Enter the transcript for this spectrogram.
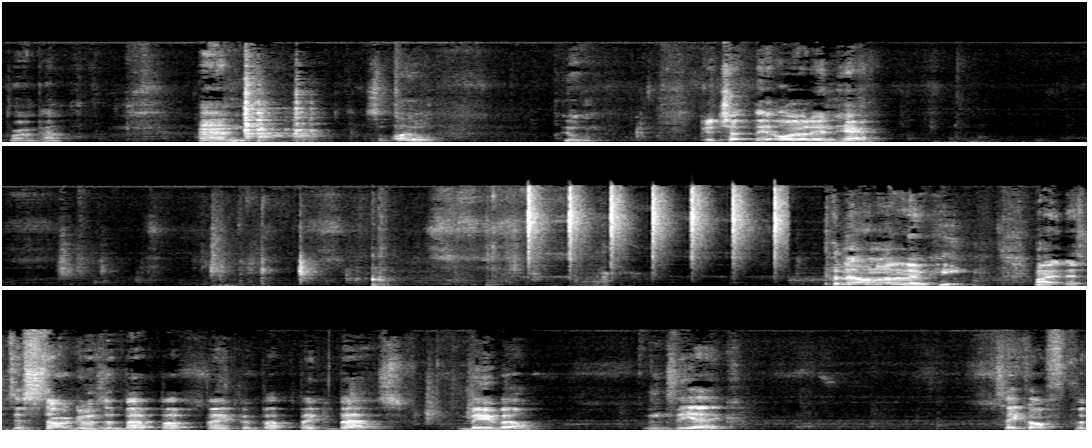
frying pan, and some oil. Oil. Gonna chuck the oil in here. On a low heat. Right, let's just start doing some baby, baby, Babybels. Baby bell into the egg. Take off the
